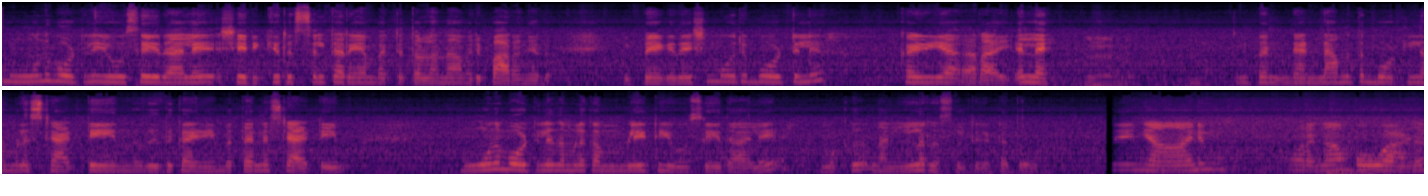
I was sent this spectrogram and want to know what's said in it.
മൂന്ന് ബോട്ടിൽ യൂസ് ചെയ്താലേ ശരിക്ക് റിസൾട്ട് അറിയാൻ പറ്റത്തുള്ളൂ അവർ പറഞ്ഞത്. ഇപ്പം ഏകദേശം ഒരു ബോട്ടിൽ കഴിയാറായി അല്ലേ? ഇപ്പം രണ്ടാമത്തെ ബോട്ടിൽ നമ്മൾ സ്റ്റാർട്ട് ചെയ്യുന്നത് ഇത് കഴിയുമ്പോൾ തന്നെ സ്റ്റാർട്ട് ചെയ്യും. മൂന്ന് ബോട്ടിൽ നമ്മൾ കംപ്ലീറ്റ് യൂസ് ചെയ്താലേ നമുക്ക് നല്ല റിസൾട്ട് കിട്ടത്തുള്ളൂ. ഞാനും ഉറങ്ങാൻ പോവാണ്.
